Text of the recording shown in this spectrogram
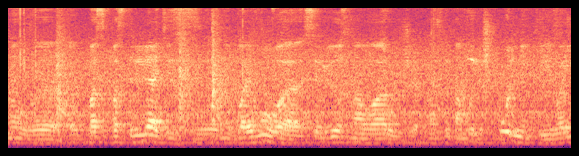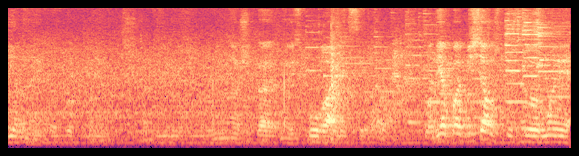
ну, э, пос- пострелять из э, ну, боевого серьезного оружия. Потому что там были школьники и военные, как бы, ну, немножко ну, испугались этого. Вот я пообещал, что, мы э,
